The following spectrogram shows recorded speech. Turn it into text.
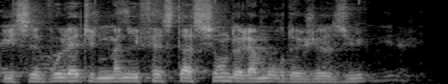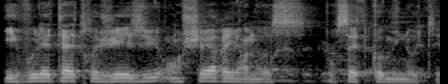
Il se voulait une manifestation de l'amour de Jésus. Il voulait être Jésus en chair et en os pour cette communauté.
